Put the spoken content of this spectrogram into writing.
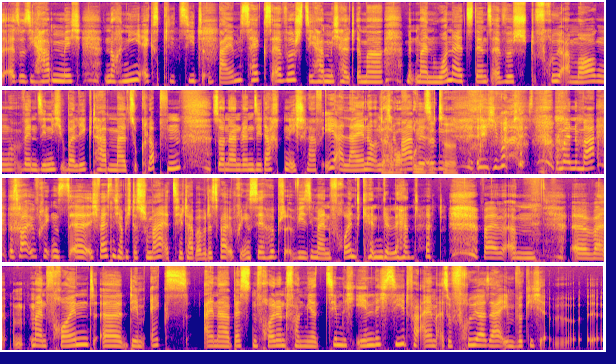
also sie haben mich noch nie explizit beim Sex erwischt. Sie haben mich halt immer mit meinen One-Night-Stands erwischt, früh am Morgen, wenn sie nicht überlegt haben, mal zu klopfen, sondern wenn sie dachten, ich schlafe eh alleine und Das meine aber auch Ma will Unsitte. irgendwie ich weiß. Und meine Ma, das war übrigens, äh, ich weiß nicht, ob ich das schon mal erzählt habe, aber das war übrigens sehr hübsch, wie sie meinen Freund kennengelernt hat. Weil, ähm, äh, weil mein Freund äh, dem Ex einer besten Freundin von mir ziemlich ähnlich sieht. Vor allem, also früher sah er ihm wirklich äh,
